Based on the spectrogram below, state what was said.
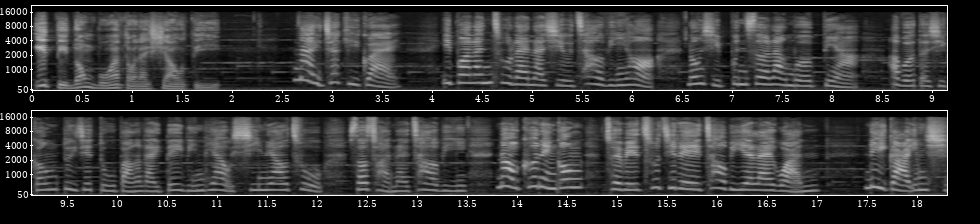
一直拢无法度来消除。那会遮奇怪？一般咱厝内若是有臭味吼，拢是粪扫人无病，啊无就是讲对这厨房内底面遐有死鸟厝所传来臭味，那有可能讲找袂出这个臭味的来源？你家因是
